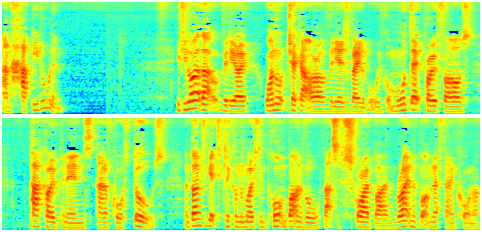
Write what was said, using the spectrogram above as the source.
and happy dueling. If you like that video, why not check out our other videos available? We've got more deck profiles, pack openings, and of course duels. And don't forget to click on the most important button of all, that subscribe button, right in the bottom left hand corner.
